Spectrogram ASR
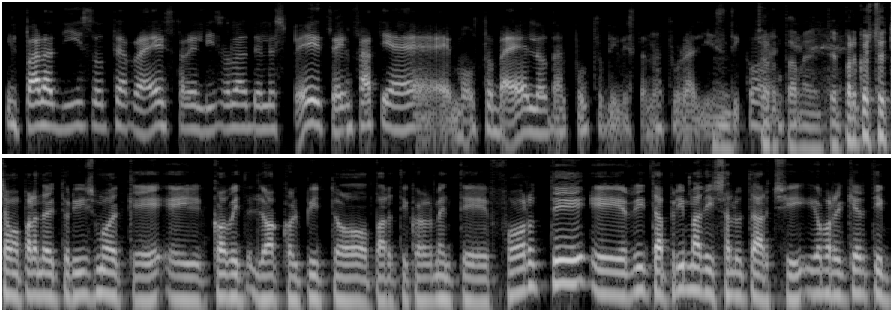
il paradiso terrestre, l'isola delle spezie, infatti è, molto bello dal punto di vista naturalistico. Mm, anche. Certamente, per questo stiamo parlando del turismo e che il Covid lo ha colpito particolarmente forte. E Rita, prima di salutarci, io vorrei chiederti,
